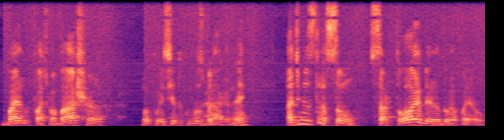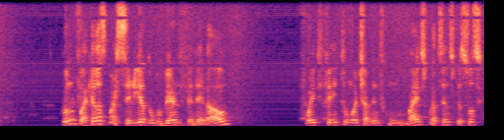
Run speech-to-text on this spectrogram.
Bairro Fátima Baixa, conhecido como Os Braga, né? A administração Sartori, vereador Rafael, quando foi aquelas parcerias do governo federal, foi feito um loteamento com mais de 400 pessoas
